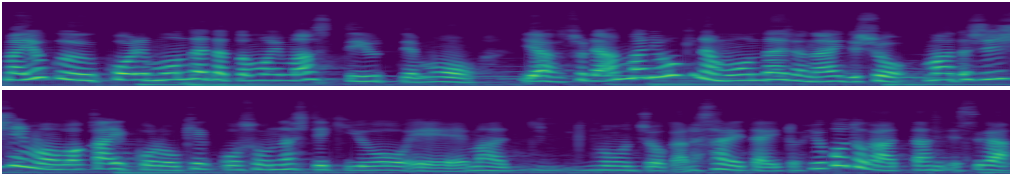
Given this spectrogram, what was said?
まあ、よくこれ問題だと思いますって言ってもいやそれあんまり大きな問題じゃないでしょ。う、まあ、私自身も若い頃結構そんな指摘を、えー、まあ部門長からされたりということがあったんですが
